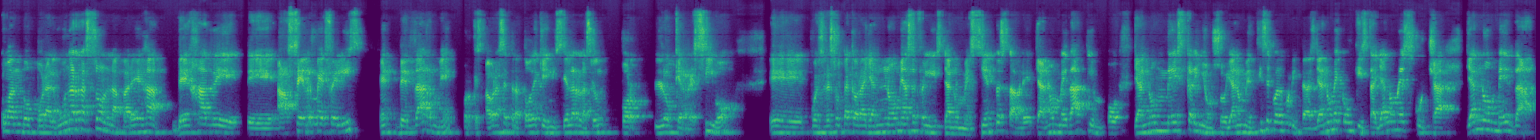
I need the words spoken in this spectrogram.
cuando por alguna razón la pareja deja de, hacerme feliz, de darme, porque ahora se trató de que inicié la relación por lo que recibo, eh, pues resulta que ahora ya no me hace feliz, ya no me siento estable, ya no me da tiempo, ya no me es cariñoso, ya no me dice cosas bonitas, ya no me conquista, ya no me escucha, ya no me da.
